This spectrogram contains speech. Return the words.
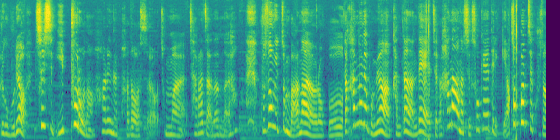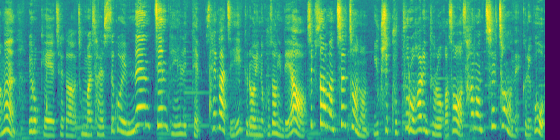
그리고 무려 72%나 할인을 받아왔어요. 정말 잘하지 않았나요? 구성이 좀 많아요, 여러분. 딱 한눈에 보면 간단한데 제가 하나하나씩 소개해드릴게요. 첫 번째 구성은 이렇게 제가 정말 잘 쓰고 있는 찐 데일리템 세 가지 들어있는 구성인데요. 14만 7천원, 69% 할인 들어가서 4만 7천원에 그리고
